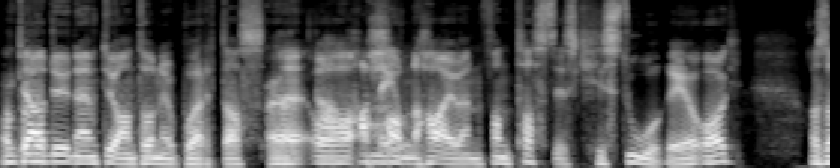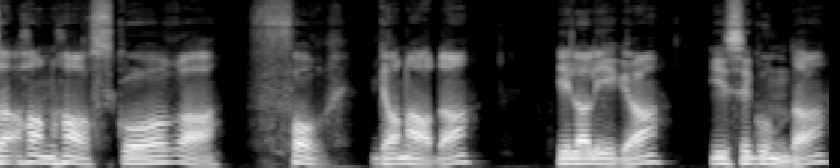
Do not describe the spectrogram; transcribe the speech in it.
Antonio. Ja, du nevnte jo Antonio Puertas, Ja. eh, og han han har jo en fantastisk historie òg. Altså, han har skåra for Granada i La Liga, i Segunda,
